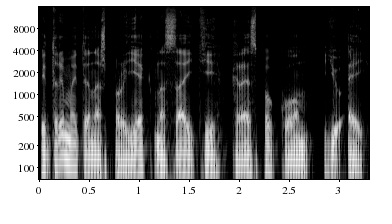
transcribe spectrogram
підтримайте наш проєкт на сайті crespo.com.ua.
